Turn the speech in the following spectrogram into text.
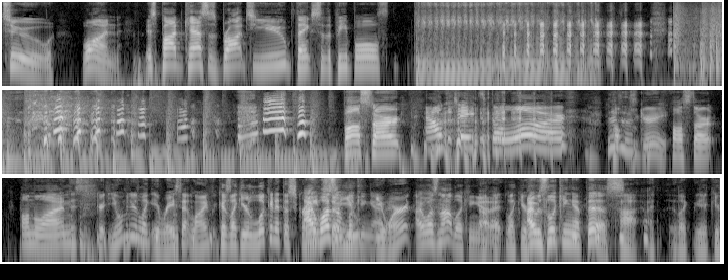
two, one. This podcast is brought to you thanks to the people. False start. Outtakes galore. this is great. False start on the line. This is great. You want me to like erase that line because like you're looking at the screen. I wasn't so you, looking at it. you it. weren't. I was not looking at Uh, it. Like your I was looking at this. ah, I, like your, your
